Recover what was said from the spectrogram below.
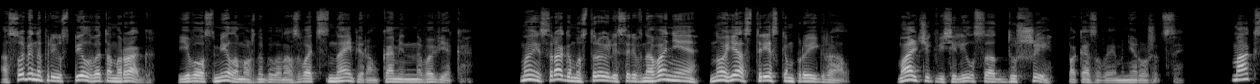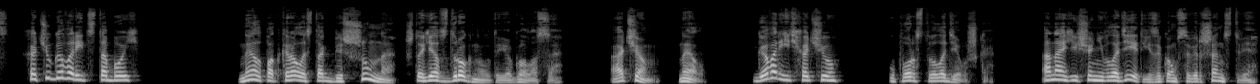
Особенно преуспел в этом Раг, его смело можно было назвать снайпером каменного века. Мы с Рагом устроили соревнование, но я с треском проиграл. Мальчик веселился от души, показывая мне рожицы. «Макс, хочу говорить с тобой». Нел подкралась так бесшумно, что я вздрогнул от ее голоса. «О чем, Нел?» «Говорить хочу», — упорствовала девушка. «Она еще не владеет языком в совершенстве,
